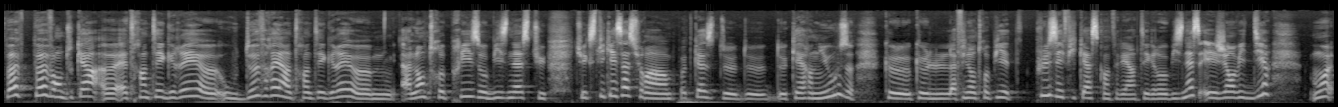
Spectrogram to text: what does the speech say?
peuvent, peuvent en tout cas euh, être intégrés euh, ou devraient être intégrés euh, à l'entreprise, au business. Tu, tu expliquais ça sur un podcast de, de, Care News, que, que, la philanthropie est plus efficace quand elle est intégrée au business. Et j'ai envie de dire, moi,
